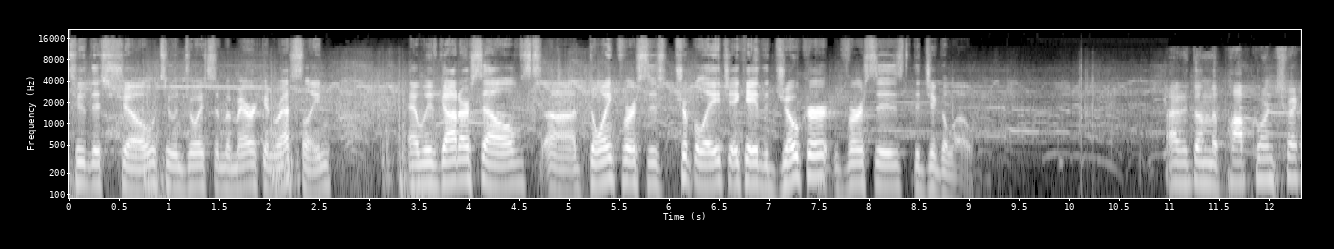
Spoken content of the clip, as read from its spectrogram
to this show to enjoy some American wrestling, and we've got ourselves uh, Doink versus Triple H, aka the Joker versus the Gigolo. I'd have done the popcorn trick.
